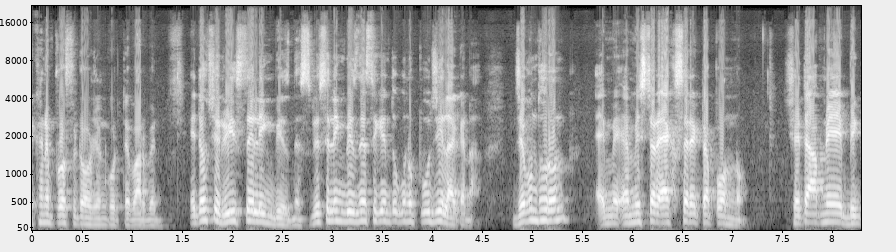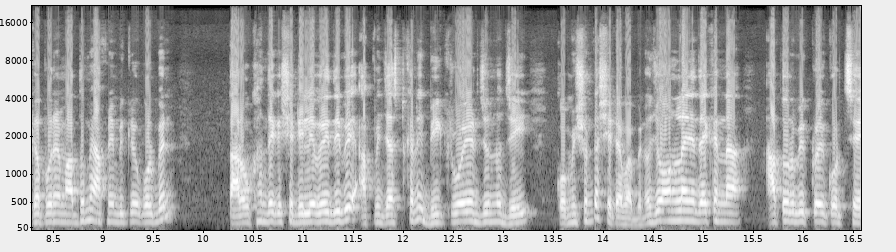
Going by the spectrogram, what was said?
এখানে প্রফিট অর্জন করতে পারবেন। এটা হচ্ছে রিসেলিং বিজনেস রিসেলিং বিজনেসে কিন্তু কোনো পুঁজি লাগে না। যেমন ধরুন মিস্টার এক্সের একটা পণ্য। সেটা আপনি বিজ্ঞাপনের মাধ্যমে আপনি বিক্রি করবেন, তার ওখান থেকে সে ডেলিভারি দিবে, আপনি জাস্ট খালি বিক্রয়ের জন্য যেই কমিশনটা সেটা পাবেন। ওই যে অনলাইনে দেখেন না, আতর বিক্রয় করছে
